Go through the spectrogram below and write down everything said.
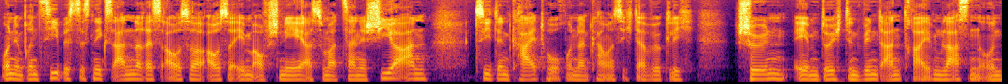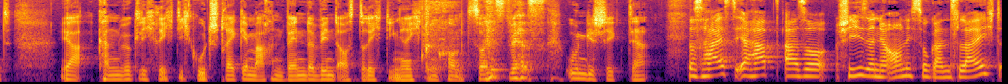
und im Prinzip ist es nichts anderes außer, außer eben auf Schnee. Also man hat seine Skier an, zieht den Kite hoch und dann kann man sich da wirklich schön eben durch den Wind antreiben lassen und ja, kann wirklich richtig gut Strecke machen, wenn der Wind aus der richtigen Richtung kommt. Sonst wäre es ungeschickt, ja. Das heißt, ihr habt also, Ski sind ja auch nicht so ganz leicht.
